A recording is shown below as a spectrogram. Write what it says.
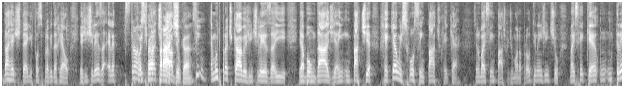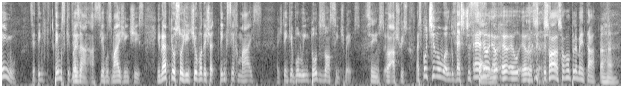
da hashtag e fossem pra vida real. E a gentileza, ela é extremamente praticável. prática. Sim, é muito praticável a gentileza e, e a bondade, a em- empatia. Requer um esforço empático? Requer. Você não vai ser empático de uma hora para outra e nem gentil. Mas requer um, um treino. Você tem, que- temos que Mas treinar a sermos mais gentis. E não é porque eu sou gentil, eu vou deixar. Tem que ser mais. A gente tem que evoluir em todos os nossos sentimentos. Sim. Eu, eu acho isso. Mas continuando, best É, seller. não, eu, eu- eu- eu- só, só complementar.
